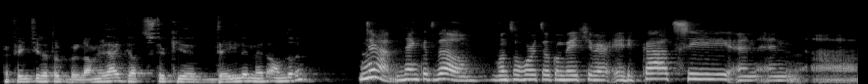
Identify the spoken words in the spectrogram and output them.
En vind je dat ook belangrijk, dat stukje delen met anderen? Ja, denk het wel. Want er hoort ook een beetje weer educatie en, en uh,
